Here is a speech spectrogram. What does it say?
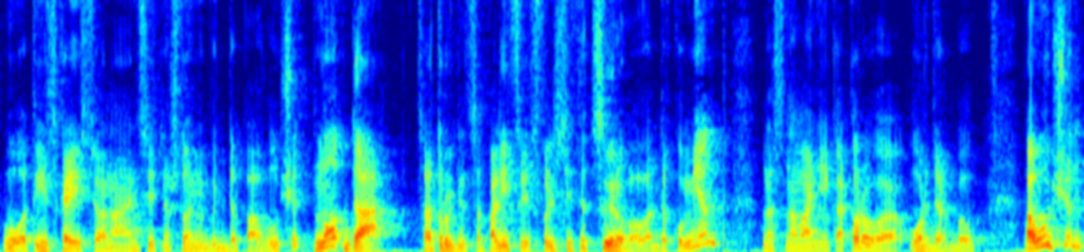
вот, и, скорее всего, она действительно что-нибудь дополучит. Но да, сотрудница полиции сфальсифицировала документ, на основании которого ордер был получен.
